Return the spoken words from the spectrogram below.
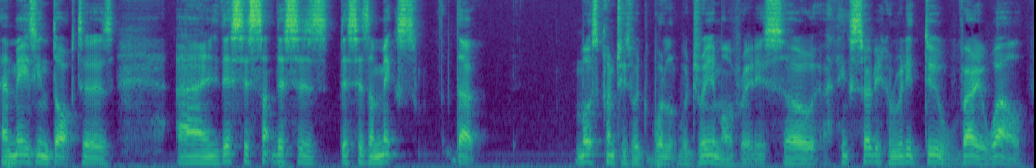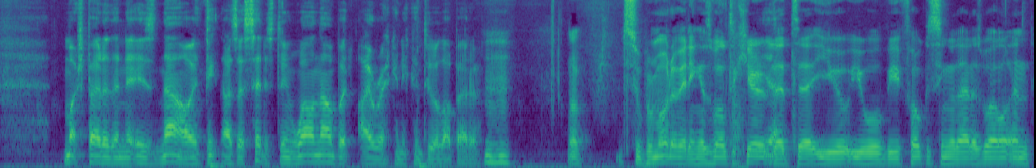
amazing doctors, and this is this is this is a mix that most countries would, would, would dream of really. So I think Serbia can really do very well much better than it is now. I think, as I said, it's doing well now, but I reckon it can do a lot better. Mm-hmm. Well, super motivating as well to hear yeah. that uh, you you will be focusing on that as well, and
